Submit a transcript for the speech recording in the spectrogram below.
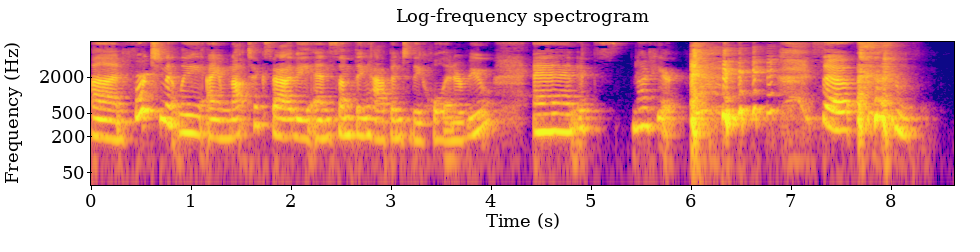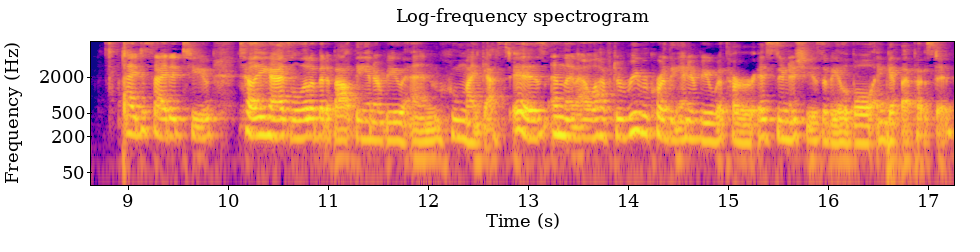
Unfortunately, I am not tech savvy and something happened to the whole interview and it's not here. so I decided to tell you guys a little bit about the interview and who my guest is, and then I will have to re-record the interview with her as soon as she is available and get that posted.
